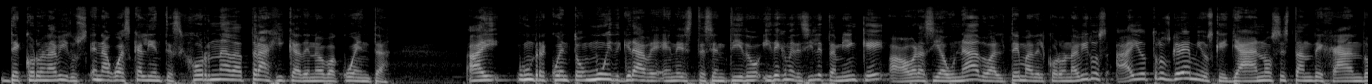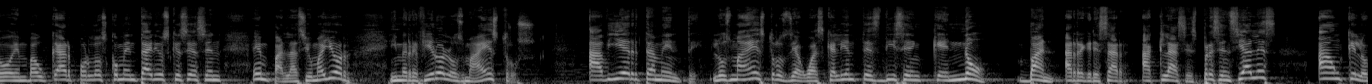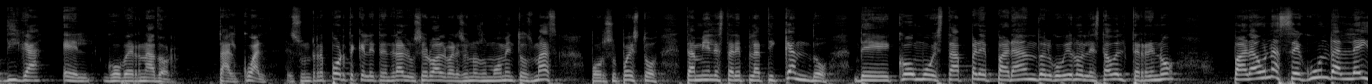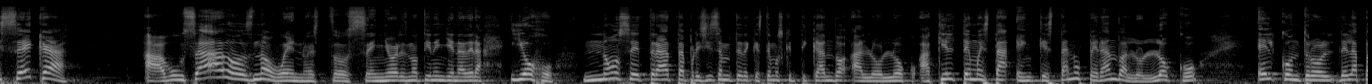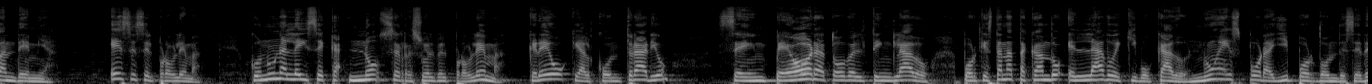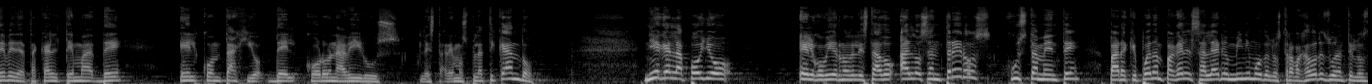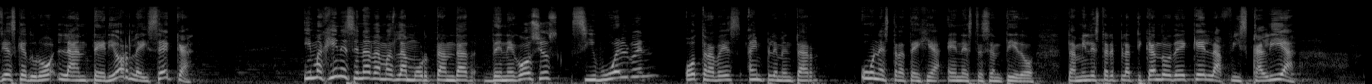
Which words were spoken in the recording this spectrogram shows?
de coronavirus en Aguascalientes. Jornada trágica de nueva cuenta. Hay un recuento muy grave en este sentido y déjeme decirle también que ahora sí aunado al tema del coronavirus, hay otros gremios que ya nos están dejando embaucar por los comentarios que se hacen en Palacio Mayor. Y me refiero a los maestros. Abiertamente, los maestros de Aguascalientes dicen que no van a regresar a clases presenciales, aunque lo diga el gobernador tal cual. Es un reporte que le tendrá Lucero Álvarez en unos momentos más. Por supuesto, también le estaré platicando de cómo está preparando el gobierno del estado el terreno para una segunda ley seca. Abusados. No, bueno, estos señores no tienen llenadera. Y ojo, no se trata precisamente de que estemos criticando a lo loco. Aquí el tema está en que están operando a lo loco el control de la pandemia. Ese es el problema con una ley seca no se resuelve el problema. Creo que al contrario, se empeora todo el tinglado porque están atacando el lado equivocado. No es por allí por donde se debe de atacar el tema de el contagio del coronavirus. Le estaremos platicando. Niega el apoyo el gobierno del estado a los antreros justamente para que puedan pagar el salario mínimo de los trabajadores durante los días que duró la anterior ley seca. Imagínese nada más la mortandad de negocios si vuelven otra vez a implementar una estrategia en este sentido. También le estaré platicando de que la fiscalía,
